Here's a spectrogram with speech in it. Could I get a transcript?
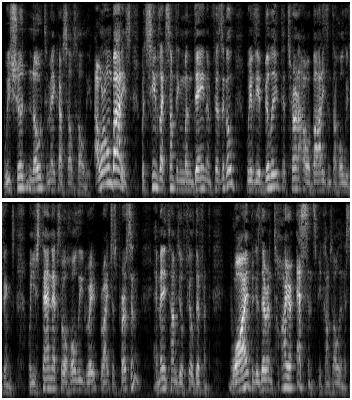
we should know to make ourselves holy. Our own bodies, which seems like something mundane and physical, we have the ability to turn our bodies into holy things. When you stand next to a holy, great, righteous person, and many times you'll feel different. Why? Because their entire essence becomes holiness.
